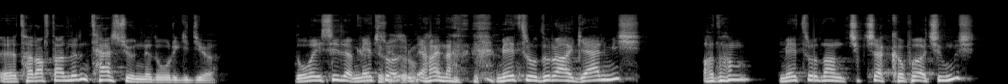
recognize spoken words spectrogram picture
e, taraftarların ters yönüne doğru gidiyor. Dolayısıyla Kötü metro aynen metro durağı gelmiş. Adam metrodan çıkacak kapı açılmış.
